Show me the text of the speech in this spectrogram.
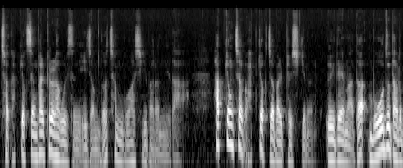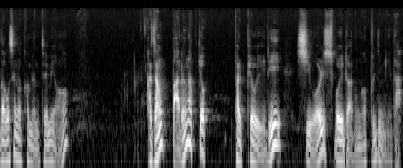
첫 합격생 발표를 하고 있으니 이 점도 참고하시기 바랍니다. 합격자, 합격자 발표 시기는 의대마다 모두 다르다고 생각하면 되며 가장 빠른 합격 발표일이 10월 15일이라는 것뿐입니다.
